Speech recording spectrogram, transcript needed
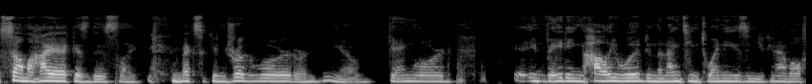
Salma Hayek is this like Mexican drug lord or, you know, gang lord invading Hollywood in the 1920s. And you can have all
